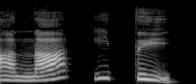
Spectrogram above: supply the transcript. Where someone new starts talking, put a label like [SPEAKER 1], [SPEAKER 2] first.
[SPEAKER 1] она и ты.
